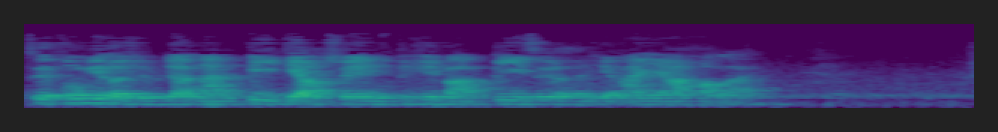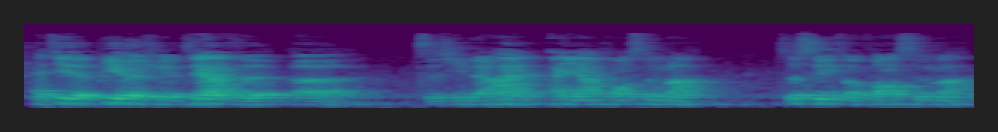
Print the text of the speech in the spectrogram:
这个封闭和弦比较难 B 掉，所以你必须把 B 这个和弦按压好来。还记得 B 和弦这样子，呃。指琴的按按压方式吗？这是一种方式吗？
